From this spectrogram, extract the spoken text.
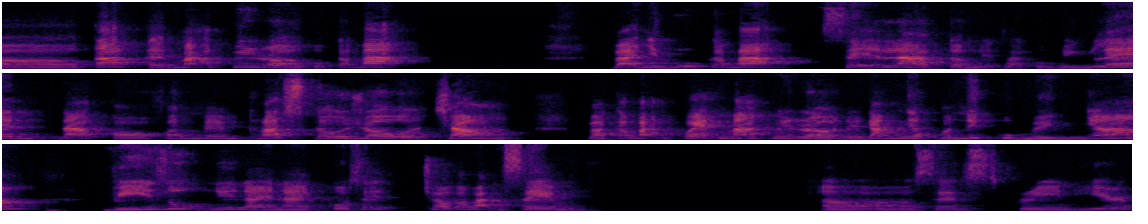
uh, các cái mã QR của các bạn. Và nhiệm vụ các bạn sẽ là cầm điện thoại của mình lên đã có phần mềm Class Dojo ở trong. Và các bạn quét mã QR để đăng nhập vào nick của mình nhá. Ví dụ như này này cô sẽ cho các bạn xem. Uh, xem screen here.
